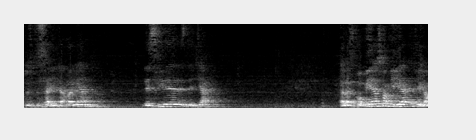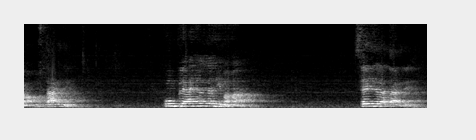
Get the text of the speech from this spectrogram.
tú estás ahí tambaleando. Decide desde ya. A las comidas familiares llegábamos tarde. Cumpleaños de mi mamá. Seis de la tarde.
